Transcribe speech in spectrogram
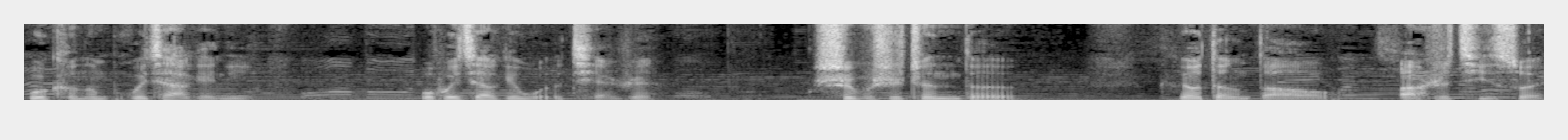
我可能不会嫁给你，我会嫁给我的前任。是不是真的要等到二十七岁，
